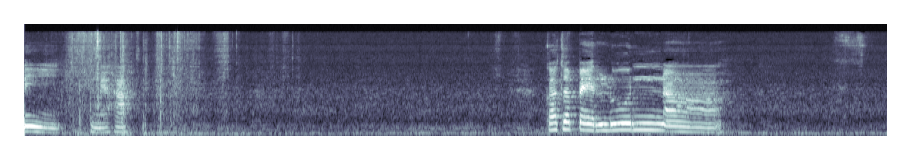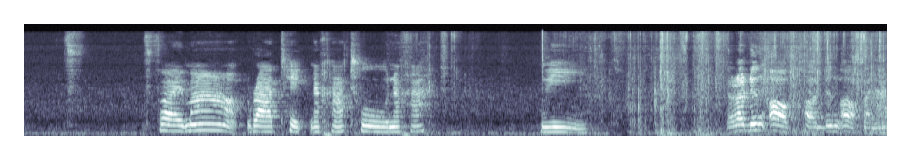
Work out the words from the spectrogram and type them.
นี่เห็นไหมคะ ก็จะเป็นรุ่นไฟมาราเทคนะคะทูนะคะ นี่เดี๋ยวเราดึงออก ขอดึงออกก่อนนะ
